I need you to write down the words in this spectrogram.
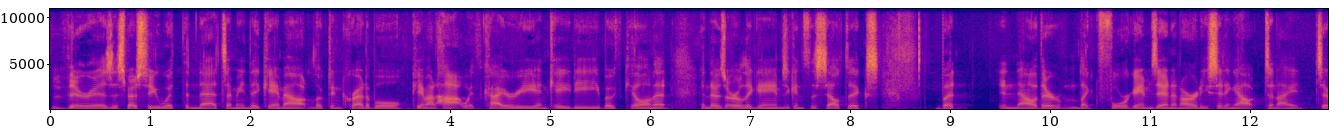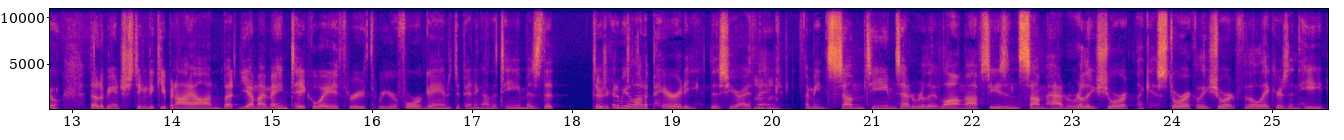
There is, especially with the Nets. I mean, they came out, looked incredible, came out hot with Kyrie and KD, both killing it in those early games against the Celtics. But now they're like four games in and already sitting out tonight. So that'll be interesting to keep an eye on. But yeah, my main takeaway through three or four games, depending on the team, is that there's going to be a lot of parity this year, I think. Mm-hmm. I mean, some teams had really long off seasons, some had really short, like historically short for the Lakers and Heat.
